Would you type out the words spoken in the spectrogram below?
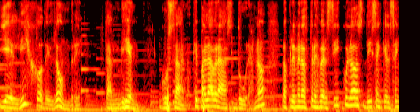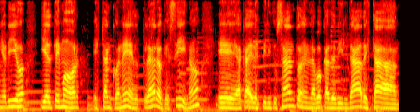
y el Hijo del Hombre también gusano. Qué palabras duras, ¿no? Los primeros tres versículos dicen que el señorío y el temor están con él. Claro que sí, ¿no? Eh, acá el Espíritu Santo en la boca de Bildad está,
